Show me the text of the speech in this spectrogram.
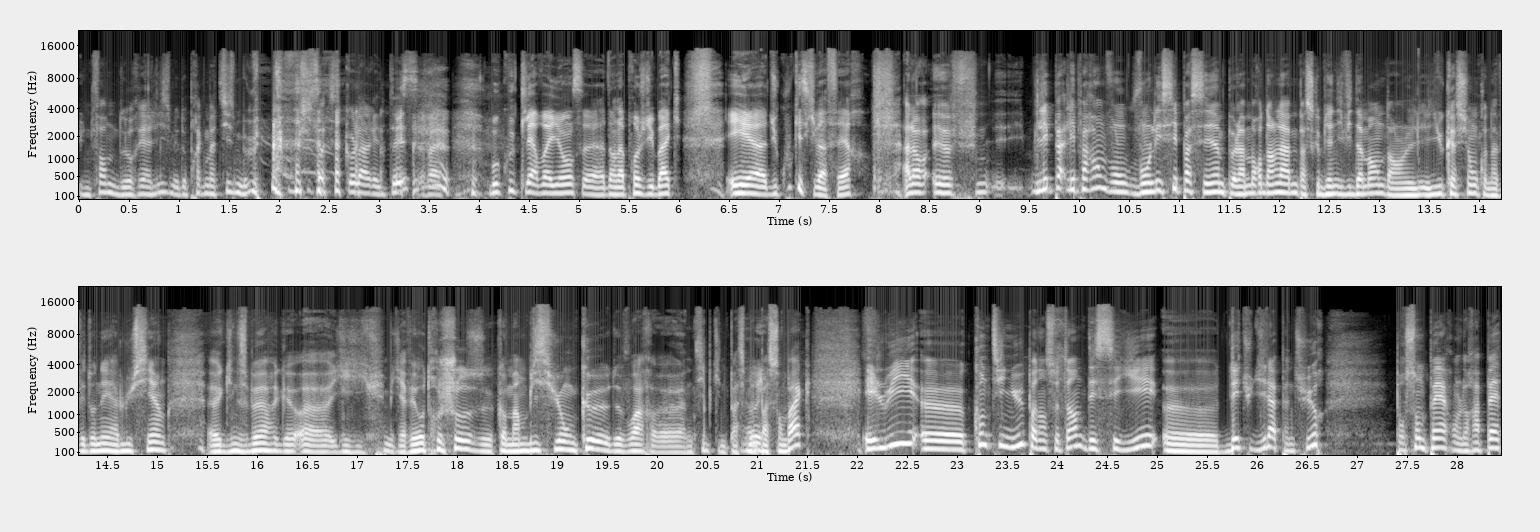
une forme de réalisme et de pragmatisme vu sa scolarité. Vrai. Beaucoup de clairvoyance euh, dans l'approche du bac. Et euh, du coup, qu'est-ce qu'il va faire? Alors, euh, les, pa- les parents vont, vont laisser passer un peu la mort dans l'âme, parce que bien évidemment, dans l'éducation qu'on avait donnée à Lucien Ginsberg, il il y avait autre chose comme ambition que de voir un type qui ne passe même Oui. pas son bac. Et lui continue pendant ce temps d'essayer d'étudier la peinture. Pour son père, on le rappelle,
